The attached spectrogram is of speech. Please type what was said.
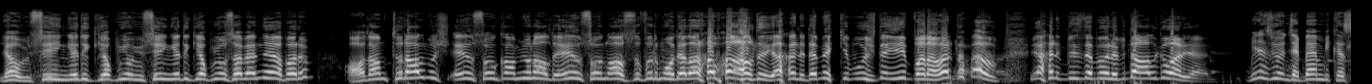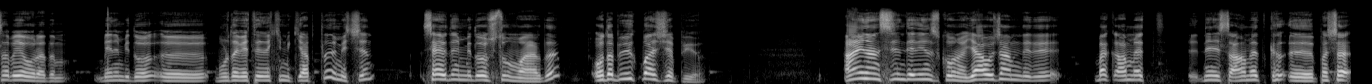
Ya Hüseyin Gedik yapıyor, Hüseyin Gedik yapıyorsa ben ne yaparım? Adam tır almış, en son kamyon aldı, en son al sıfır model araba aldı. Yani demek ki bu işte iyi para var tamam mı? Yani bizde böyle bir de algı var yani. Biraz önce ben bir kasabaya uğradım. Benim bir do- e, burada veteriner kimlik yaptığım için sevdiğim bir dostum vardı. O da büyükbaş yapıyor. Aynen sizin dediğiniz konu. Ya hocam dedi bak Ahmet neyse Ahmet Ka- e, Paşa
